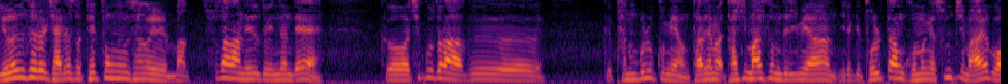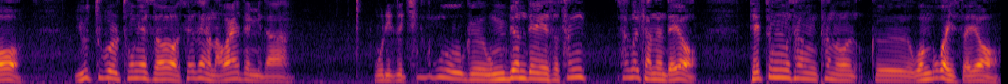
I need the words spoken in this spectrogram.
연설을 잘해서 대통령상을 막 수상한 애들도 있는데 그 친구들아 그, 그 단불 구명 다시 말씀드리면 이렇게 돌담 구멍에 숨지 말고 유튜브를 통해서 세상에 나와야 됩니다. 우리 그 친구 그 웅변대에서 상, 상을 탔는데요. 대통령상 타는 그 원고가 있어요.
